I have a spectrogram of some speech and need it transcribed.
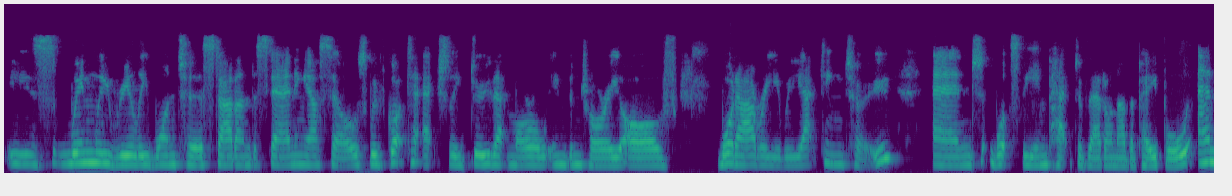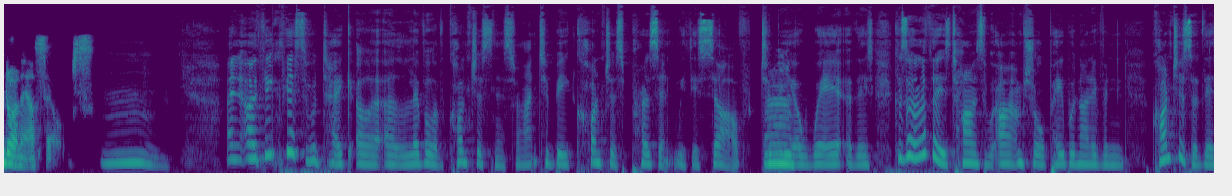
is when we really want to start understanding ourselves we've got to actually do that moral inventory of what are we reacting to and what's the impact of that on other people and on ourselves. Mm. And I think this would take a, a, level of consciousness, right? To be conscious, present with yourself, to mm. be aware of these. Because a lot of these times, I'm sure people are not even conscious of their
